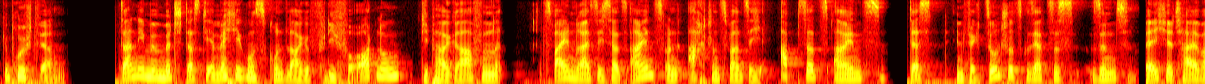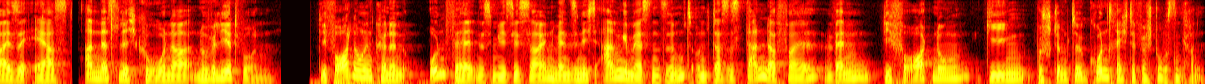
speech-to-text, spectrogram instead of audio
geprüft werden. Dann nehmen wir mit, dass die Ermächtigungsgrundlage für die Verordnung die Paragraphen 32 Satz 1 und 28 Absatz 1 des Infektionsschutzgesetzes sind, welche teilweise erst anlässlich Corona novelliert wurden. Die Verordnungen können unverhältnismäßig sein, wenn sie nicht angemessen sind und das ist dann der Fall, wenn die Verordnung gegen bestimmte Grundrechte verstoßen kann.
